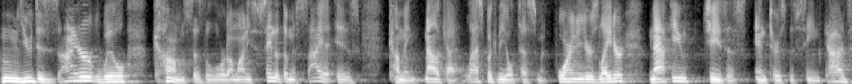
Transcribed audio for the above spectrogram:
whom you desire will come, says the Lord Almighty. So saying that the Messiah is coming. Malachi, last book of the Old Testament. 400 years later, Matthew, Jesus enters the scene. God's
